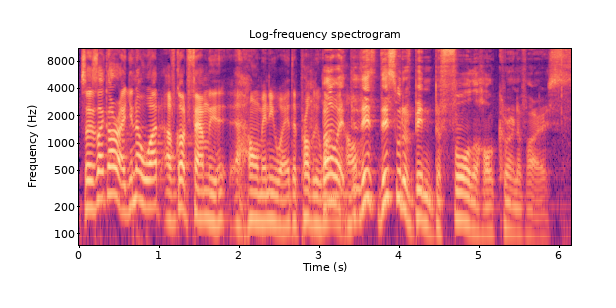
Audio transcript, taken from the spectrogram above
So it's like, all right, you know what? I've got family at home anyway. They probably By the way, me home. this this would have been before the whole coronavirus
